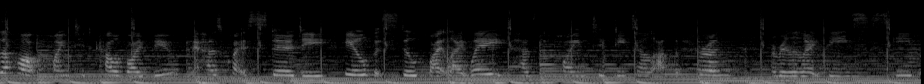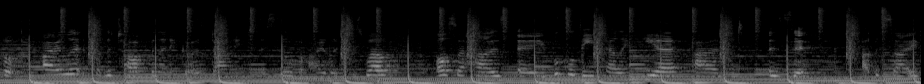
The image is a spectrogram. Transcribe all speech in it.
a Hawk pointed cowboy boot it has quite a sturdy heel but still quite lightweight. It has the pointed detail at the front. I really like these ski hook eyelets at the top and then it goes down into the silver eyelets as well. Also has a buckle detail in here and a zip at the side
